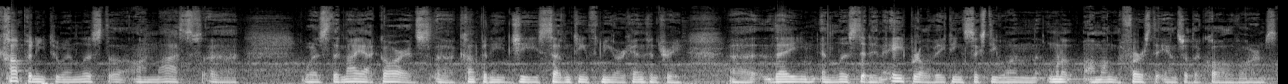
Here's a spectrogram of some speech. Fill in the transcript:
company to enlist uh, en masse uh, was the Nyack Guards, uh, Company G, 17th New York Infantry. Uh, they enlisted in April of 1861, one of, among the first to answer the call of arms,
